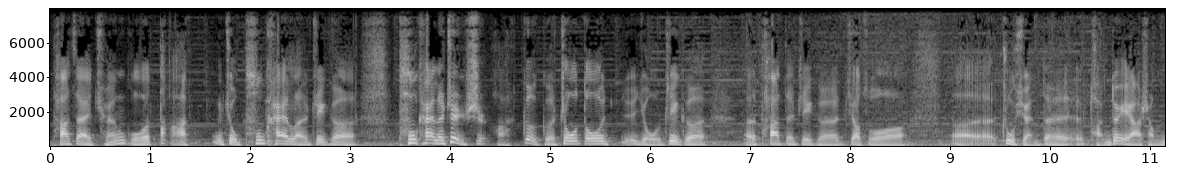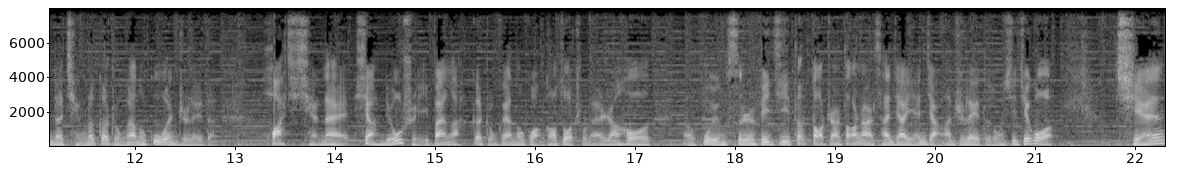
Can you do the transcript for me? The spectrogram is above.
他在全国大就铺开了这个铺开了阵势啊，各个州都有这个呃他的这个叫做呃助选的团队啊什么的，请了各种各样的顾问之类的，花起钱来像流水一般啊，各种各样的广告做出来，然后呃雇佣私人飞机到到这儿到那儿参加演讲啊之类的东西，结果钱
